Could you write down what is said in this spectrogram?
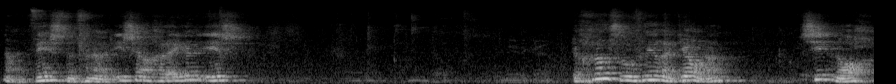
Nou, het westen vanuit Israël gerekend is de grootste hoeveelheid Joden zit nog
